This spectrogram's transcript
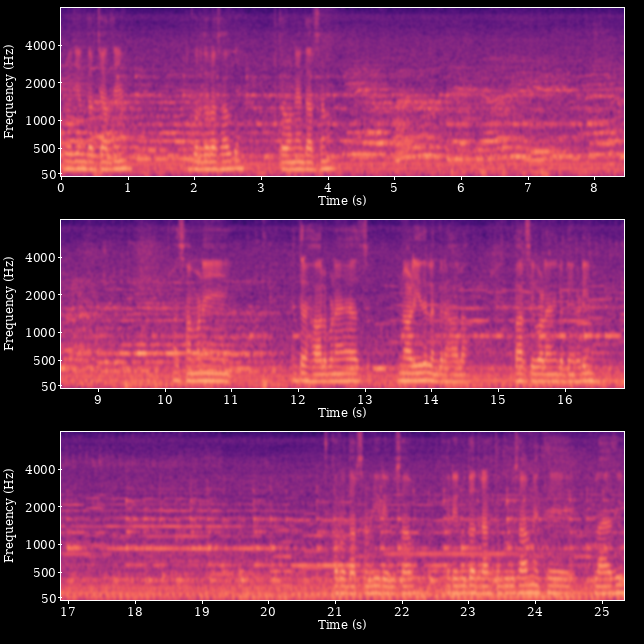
ਚਲੋ ਜੀ ਅੰਦਰ ਚੱਲਦੇ ਆ ਗੁਰਦੁਆਰਾ ਸਾਹਿਬ ਦੇ ਕਰਾਉਣੇ ਆ ਦਰਸ਼ਨ। ਆ ਸਾਹਮਣੇ ਇੱਧਰ ਹਾਲ ਬਣਾਇਆ ਹੋਇਆ ਸ- ਨਾਲ ਹੀ ਇਹਦੇ ਲੰਗਰ ਹਾਲ ਆ ਫਾਰਸੀ ਵਾਲਿਆਂ ਨੇ ਗੱਡੀਆਂ ਖੜੀਆਂ ਨੇ। ਕਰੋ ਦਰਸ਼ਨ ਜੀ, ਰੇਰੂ ਸਾਹਿਬ। ਰੇਰੂ ਦਾ ਦਰਖਤ ਗੁਰੂ ਸਾਹਿਬ ਨੇ ਇੱਥੇ ਲਾਇਆ ਸੀ।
